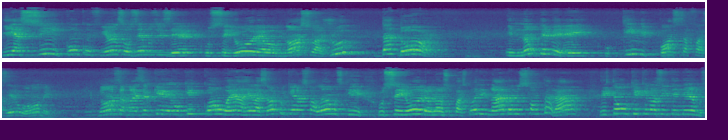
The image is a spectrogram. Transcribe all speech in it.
E assim, com confiança, ousemos dizer: O Senhor é o nosso ajudador, e não temerei o que me possa fazer o homem. Nossa, mas o que, o que, qual é a relação? Porque nós falamos que o Senhor é o nosso pastor e nada nos faltará. Então o que, que nós entendemos?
